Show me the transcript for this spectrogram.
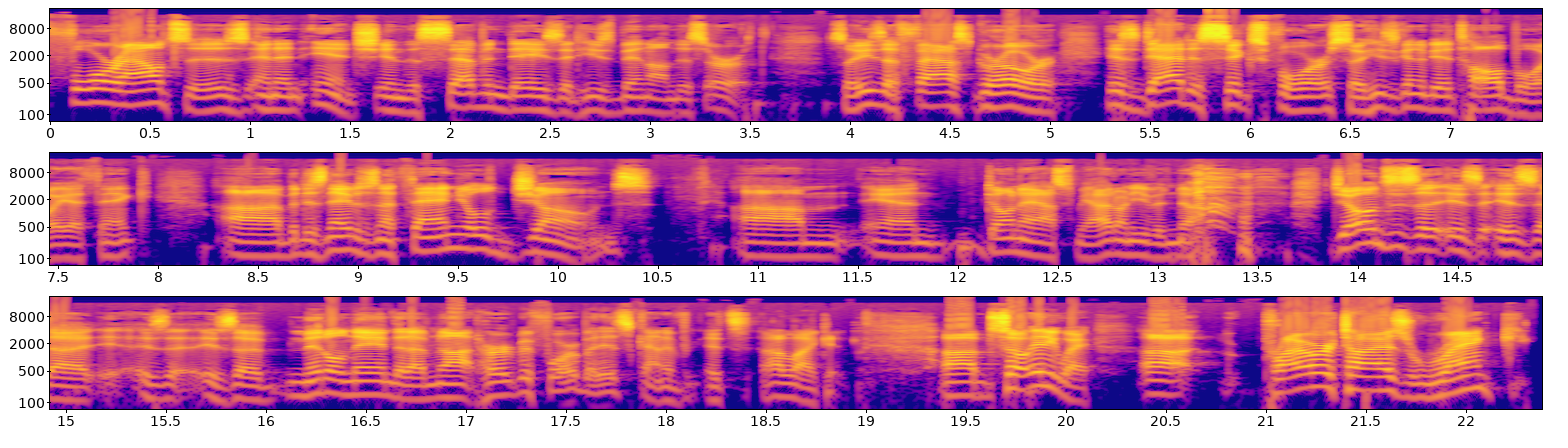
four ounces and an inch in the seven days that he's been on this earth. So he's a fast grower. His dad is six four, so he's going to be a tall boy, I think. Uh, but his name is Nathaniel Jones. Um, and don't ask me; I don't even know. Jones is a, is is a, is a, is a middle name that I've not heard before, but it's kind of it's I like it. Um, so anyway, uh, prioritize, rank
